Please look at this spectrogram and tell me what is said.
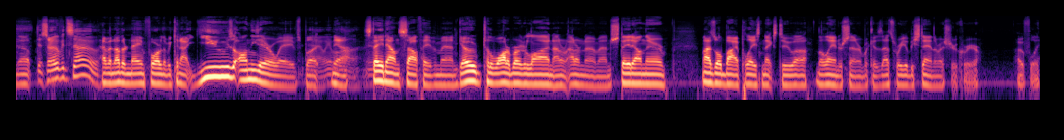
Nope. Deserved so. Have another name for them that we cannot use on these airwaves, but Yeah, yeah, have a lot, yeah. stay down in Southaven, man. Go to the Whataburger line. I don't, I don't know, man. Just stay down there. Might as well buy a place next to uh, the Landers Center because that's where you'll be staying the rest of your career, hopefully.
